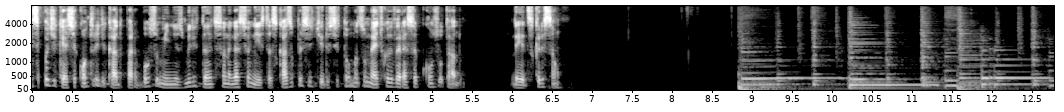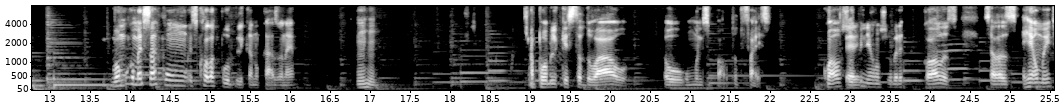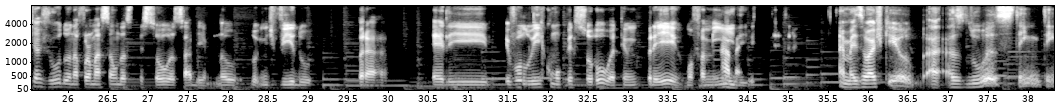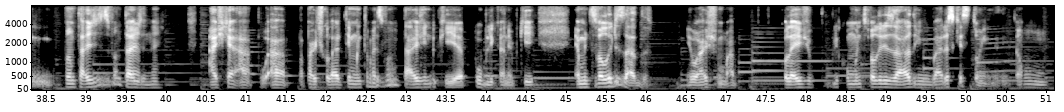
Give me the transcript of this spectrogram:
Esse podcast é contraindicado para bolsominions, militantes ou negacionistas. Caso persistir os sintomas, o médico deverá ser consultado. Leia a descrição. Vamos começar com escola pública, no caso, né? Uhum. A pública estadual ou municipal, tanto faz. Qual a sua É. opinião sobre as escolas, se elas realmente ajudam na formação das pessoas, sabe, no, do indivíduo, para ele evoluir como pessoa, ter um emprego, uma família? mas- É, mas eu acho que eu- a- as duas têm, têm vantagens e desvantagens, né? Acho que a, a, a particular tem muito mais vantagem do que a pública, né? Porque é muito desvalorizada. Eu acho uma colégio público muito desvalorizado em várias questões. Então,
